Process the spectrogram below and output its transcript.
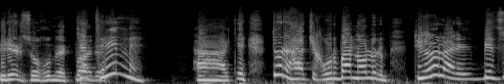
birer sokum ekmeği. Getireyim mi? Ha, dur hacı kurban olurum. Diyorlar biz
